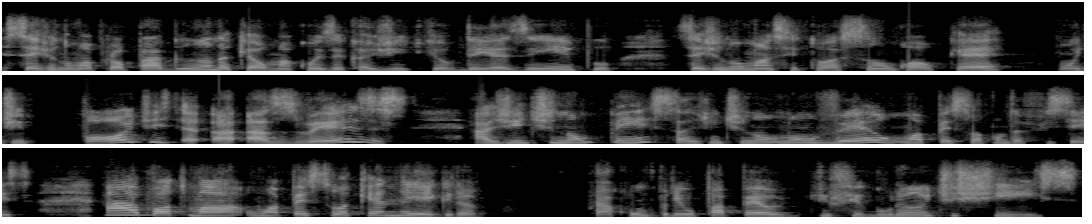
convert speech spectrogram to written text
Seja numa propaganda, que é uma coisa que a gente que eu dei exemplo, seja numa situação qualquer, onde pode, às vezes, a gente não pensa, a gente não, não vê uma pessoa com deficiência. Ah, bota uma, uma pessoa que é negra para cumprir o papel de figurante X,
